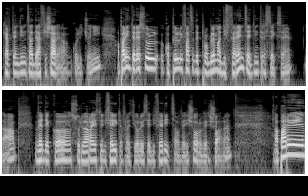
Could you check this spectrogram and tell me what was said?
chiar tendința de afișare a goliciunii, apare interesul copilului față de problema diferenței dintre sexe, da? vede că surioara este diferită, frățiorul este diferit sau verișorul, verișoară, apare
